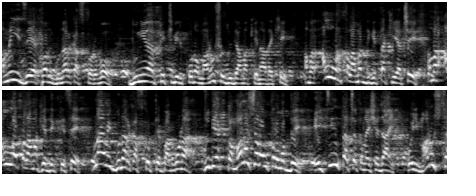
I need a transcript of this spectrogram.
আমি যে এখন গুনার কাজ করব, দুনিয়ার পৃথিবীর কোন মানুষও যদি আমাকে না দেখে, আমার আল্লাহ তালা আমার দিকে তাকিয়ে আছে, আমার আল্লাহ তালা আমাকে দেখতেছে, না আমি গুনার কাজ করতে পারব না। যদি একটা মানুষের অন্তর মধ্যে এই চিন্তা চেতনা এসে যায়, ওই মানুষটা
